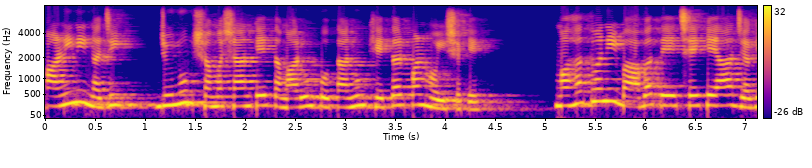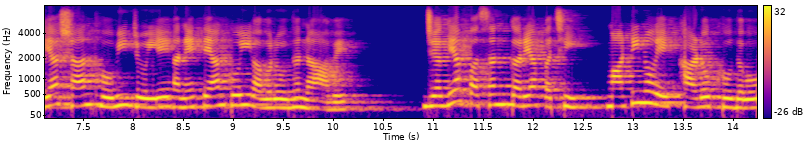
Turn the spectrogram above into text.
પાણીની નજીક, જૂનું શમશાન કે તમારું પોતાનું ખેતર પણ હોઈ શકે. મહત્વની બાબત એ છે કે આ જગ્યા શાંત હોવી જોઈએ અને ત્યાં કોઈ અવરોધ ન આવે. જગ્યા પસંદ કર્યા પછી માટીનો એક ખાડો ખોદવો,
